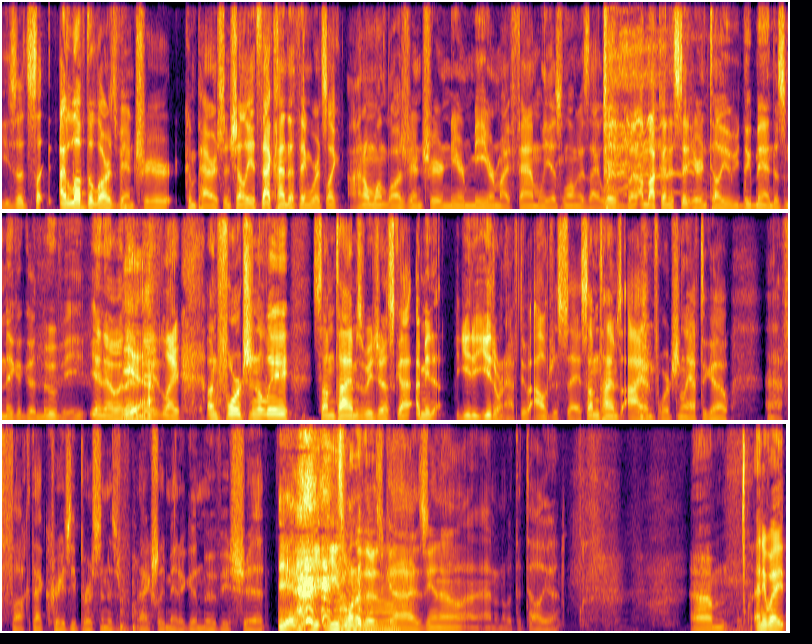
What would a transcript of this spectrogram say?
He's a, it's like, I love the Lars von Trier comparison, Shelley. It's that kind of thing where it's like I don't want Lars von Trier near me or my family as long as I live, but I'm not going to sit here and tell you the man doesn't make a good movie. You know what Yeah. I mean? Like, unfortunately, sometimes we just got. I mean, you you don't have to. I'll just say sometimes I unfortunately have to go. Ah, fuck that crazy person has actually made a good movie. Shit. Yeah. He, he's one of those guys. You know. I, I don't know what to tell you. Um. Anyway.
